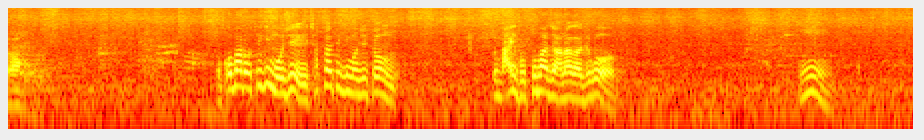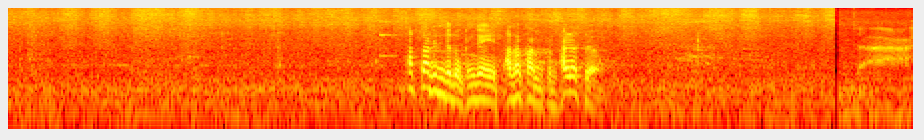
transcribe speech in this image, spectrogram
어. 꼬바로 튀김옷이, 찹쌀 튀김옷이 좀, 좀 많이 도톰하지 않아가지고, 음. 찹쌀인데도 굉장히 바삭함이 좀 살렸어요. 자,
